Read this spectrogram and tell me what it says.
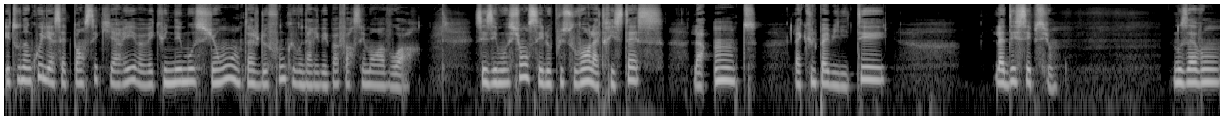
Et tout d'un coup, il y a cette pensée qui arrive avec une émotion en tâche de fond que vous n'arrivez pas forcément à voir. Ces émotions, c'est le plus souvent la tristesse, la honte, la culpabilité, la déception. Nous avons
